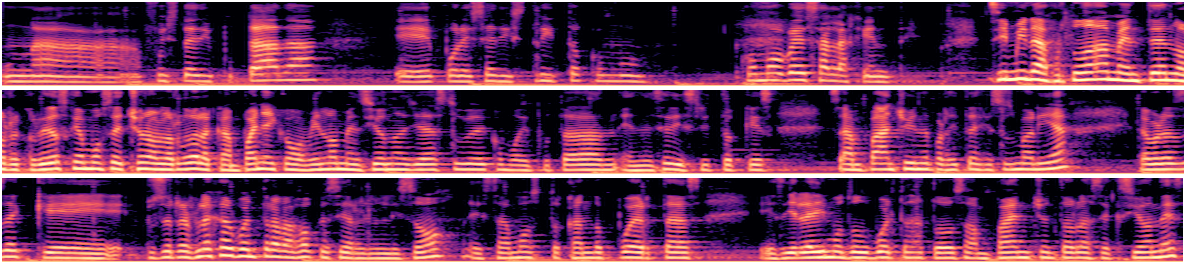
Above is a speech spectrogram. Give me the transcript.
una, fuiste diputada eh, por ese distrito, ¿cómo, ¿cómo ves a la gente? Sí, mira, afortunadamente en los recorridos que hemos hecho a lo largo de la campaña, y como bien lo mencionas, ya estuve como diputada en ese distrito que es San Pancho y en el Parcita de Jesús María. La verdad es de que pues, se refleja el buen trabajo que se realizó. Estamos tocando puertas, eh, ya le dimos dos vueltas a todo San Pancho en todas las secciones.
